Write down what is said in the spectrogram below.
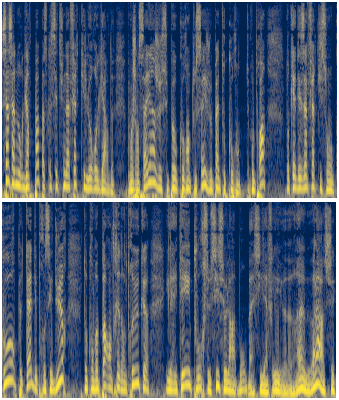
Ça, ça nous regarde pas parce que c'est une affaire qui le regarde. Moi, j'en sais rien. Je suis pas au courant tout ça et je veux pas être au courant. Tu comprends? Donc il y a des affaires qui sont en cours, peut-être des procédures. Donc on va pas rentrer dans le truc. Il a été pour ceci, cela. Bon, bah s'il a fait, euh, hein, voilà. c'est-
